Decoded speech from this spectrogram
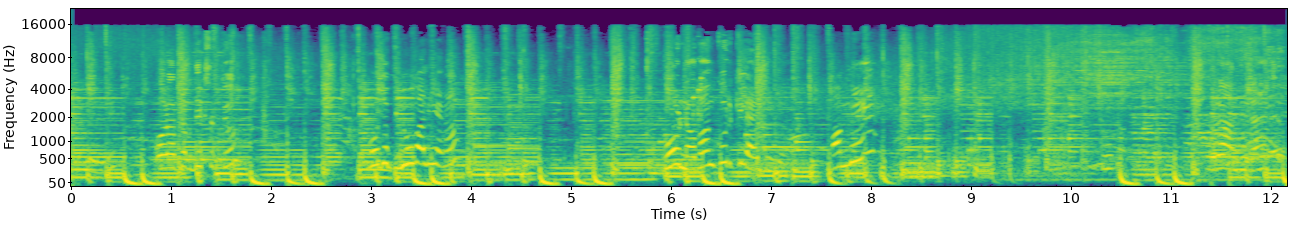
लाइटिंग और आप लोग देख सकते हो वो जो ब्लू वाली है ना लाइटिंग है मम्मी? पूरा अंधेरा है। पे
